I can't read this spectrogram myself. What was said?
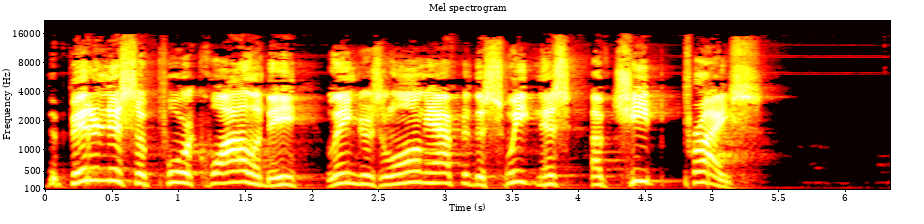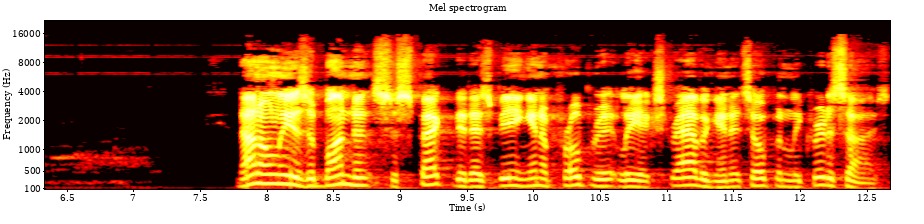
The bitterness of poor quality lingers long after the sweetness of cheap price. Not only is abundance suspected as being inappropriately extravagant, it's openly criticized.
